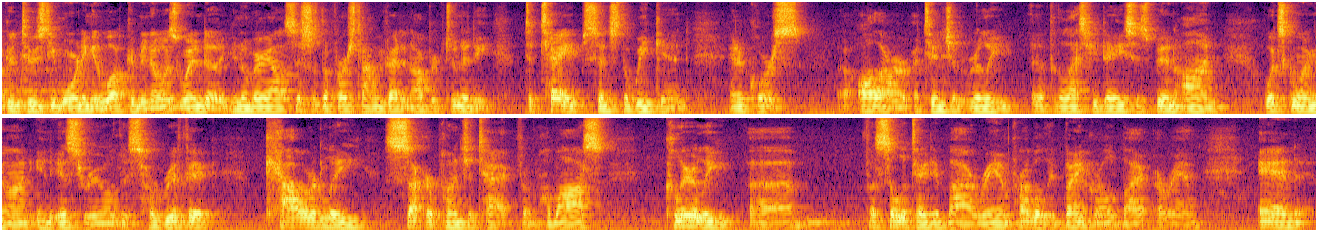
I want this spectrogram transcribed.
Good Tuesday morning and welcome to Noah's Window. You know, Mary Alice, this is the first time we've had an opportunity to tape since the weekend. And of course, uh, all our attention really uh, for the last few days has been on what's going on in Israel, this horrific, cowardly sucker punch attack from Hamas, clearly uh, facilitated by Iran, probably bankrolled by Iran. And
